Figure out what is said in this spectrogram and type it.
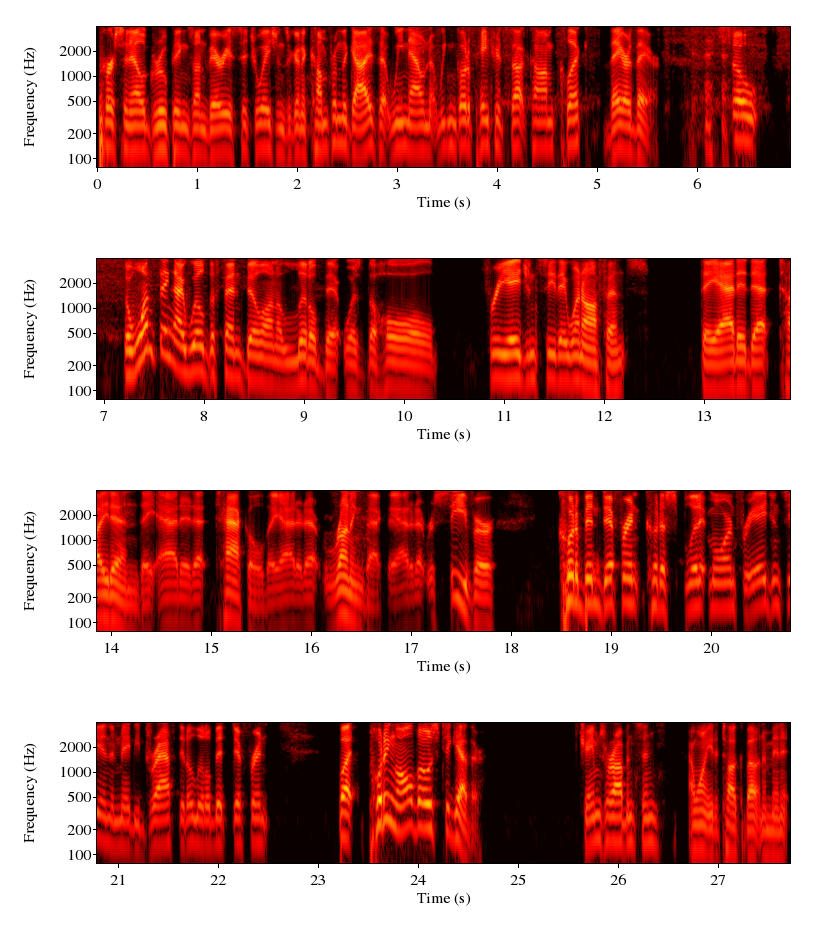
personnel groupings on various situations are going to come from the guys that we now know. We can go to patriots.com, click, they are there. so the one thing I will defend Bill on a little bit was the whole free agency, they went offense. They added at tight end. They added at tackle. They added at running back. They added at receiver. Could have been different. Could have split it more in free agency and then maybe drafted a little bit different. But putting all those together, James Robinson, I want you to talk about in a minute.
